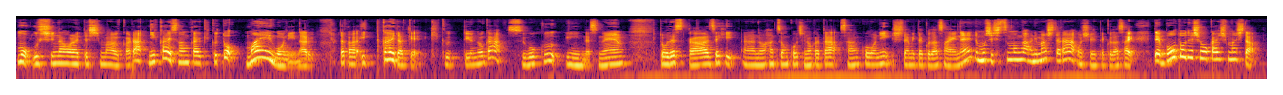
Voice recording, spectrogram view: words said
もう失われてしまうから、2回、3回聞くと迷子になる。だから1回だけ聞くっていうのがすごくいいんですね。どうですか？ぜひ、あの、発音コーチの方、参考にしてみてくださいね。でもし質問がありましたら教えてください。で、冒頭で紹介しました。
